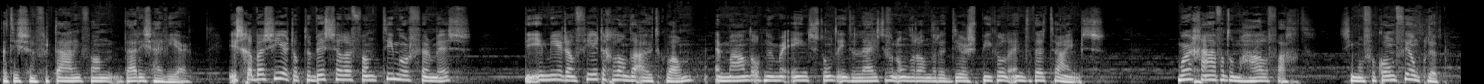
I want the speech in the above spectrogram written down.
Dat is een vertaling van Daar is hij weer. Is gebaseerd op de bestseller van Timur Vermes... die in meer dan 40 landen uitkwam... en maanden op nummer 1 stond in de lijsten van onder andere Der Spiegel en The Times. Morgenavond om half acht. Simon Verkom Filmclub.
